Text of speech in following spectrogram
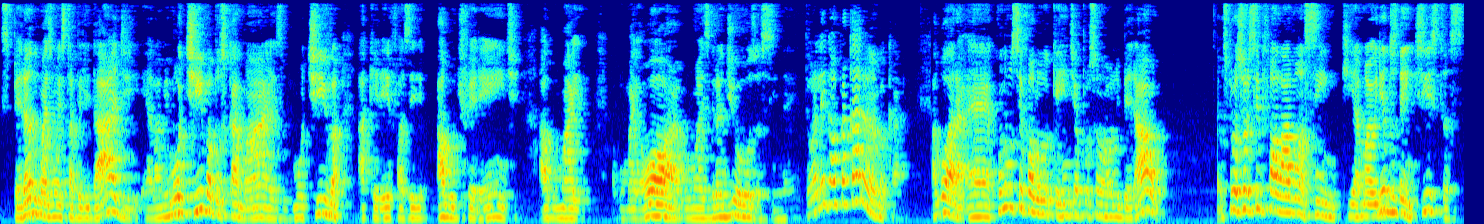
esperando mais uma estabilidade, ela me motiva a buscar mais, me motiva a querer fazer algo diferente, algo mais algo maior, algo mais grandioso, assim, né? Então é legal pra caramba, cara. Agora, é, quando você falou que a gente é profissional liberal, os professores sempre falavam assim que a maioria dos dentistas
